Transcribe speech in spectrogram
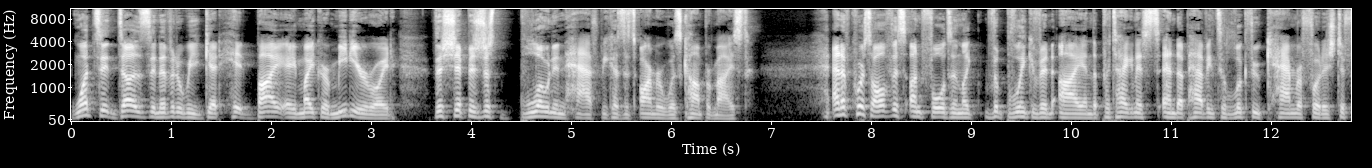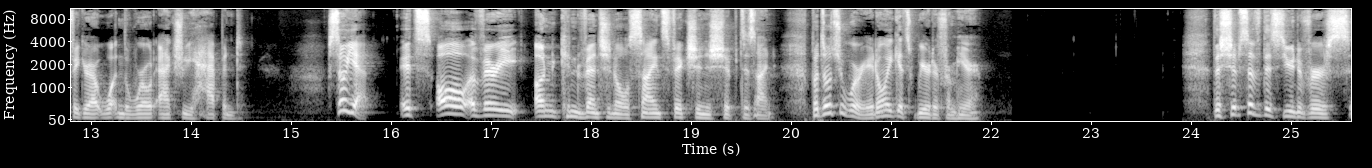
Once it does inevitably get hit by a micrometeoroid, the ship is just blown in half because its armor was compromised. And of course, all of this unfolds in like the blink of an eye, and the protagonists end up having to look through camera footage to figure out what in the world actually happened. So yeah, it's all a very unconventional science fiction ship design. But don't you worry, it only gets weirder from here. The ships of this universe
